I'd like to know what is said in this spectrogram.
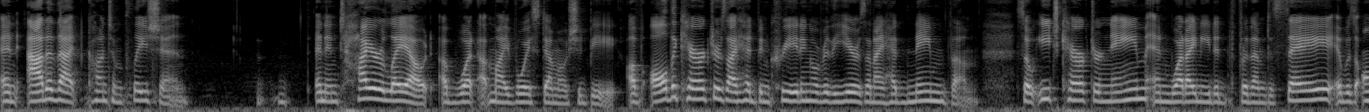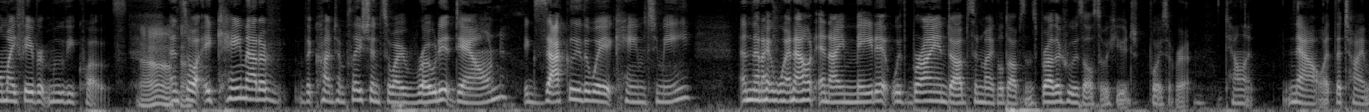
and out of that contemplation, an entire layout of what my voice demo should be of all the characters I had been creating over the years and I had named them. So each character name and what I needed for them to say, it was all my favorite movie quotes. Oh. And so it came out of the contemplation. So I wrote it down exactly the way it came to me. And then I went out and I made it with Brian Dobson, Michael Dobson's brother, who is also a huge voiceover talent now at the time.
